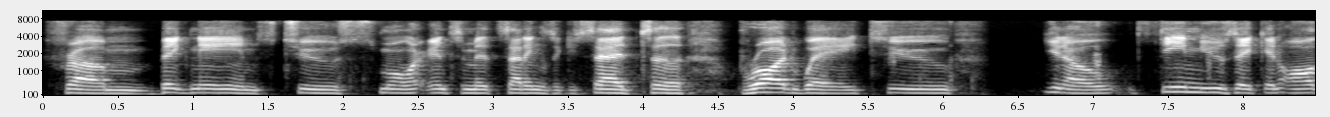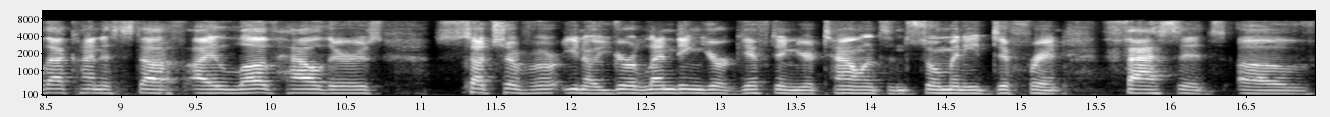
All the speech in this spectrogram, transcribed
from big names to smaller intimate settings like you said to broadway to you know theme music and all that kind of stuff i love how there's such a you know you're lending your gift and your talents in so many different facets of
